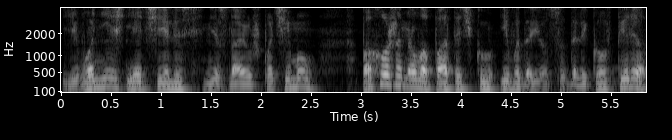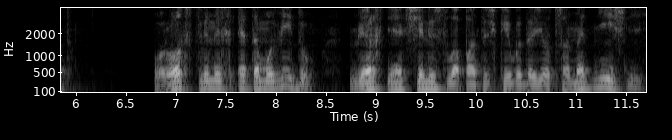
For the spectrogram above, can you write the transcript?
Его нижняя челюсть, не знаю уж почему, похожа на лопаточку и выдается далеко вперед. У родственных этому виду верхняя челюсть лопаточкой выдается над нижней.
